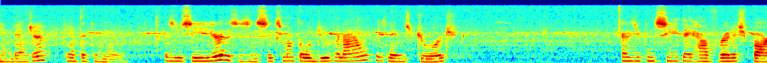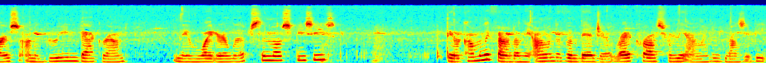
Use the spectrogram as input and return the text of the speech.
Ambanja panther chameleon. As you see here, this is a six-month-old juvenile. His name is George. As you can see, they have reddish bars on a green background, and they have whiter lips than most species. They are commonly found on the island of Ambanja, right across from the island of Be.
